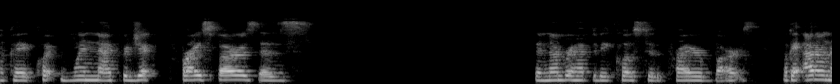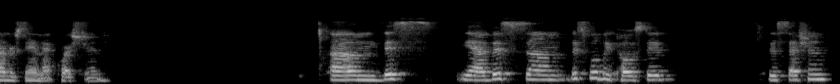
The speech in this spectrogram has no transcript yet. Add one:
Okay, when I project price bars, does the number have to be close to the prior bars? Okay, I don't understand that question. Um, this, yeah, this um, this will be posted, this session.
